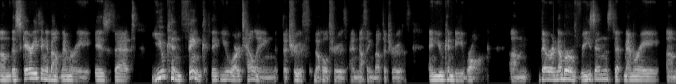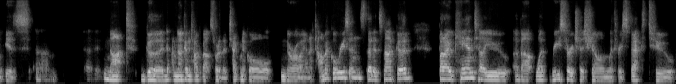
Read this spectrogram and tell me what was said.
Um, the scary thing about memory is that you can think that you are telling the truth, the whole truth, and nothing but the truth, and you can be wrong. Um, there are a number of reasons that memory um, is um, not good. I'm not going to talk about sort of the technical neuroanatomical reasons that it's not good, but I can tell you about what research has shown with respect to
